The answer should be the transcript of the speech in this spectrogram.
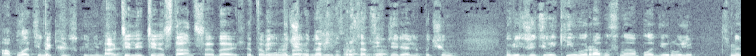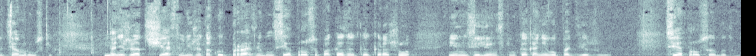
а плотину киевскую нельзя? А, теле, телестанция, да, этому Почему? Вот объясни- просто объясните мне реально, почему? Ну, Ведь жители Киева радостно аплодировали смертям русских. Ну, Они же от счастья, у них же такой праздник был. Все опросы показывают, как хорошо им Зеленским, как они его поддерживают. Все опросы об этом.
